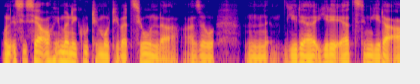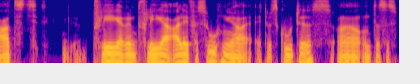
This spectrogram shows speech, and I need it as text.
Und es ist ja auch immer eine gute Motivation da. Also mh, jeder, jede Ärztin, jeder Arzt, Pflegerin, Pfleger, alle versuchen ja etwas Gutes äh, und das ist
